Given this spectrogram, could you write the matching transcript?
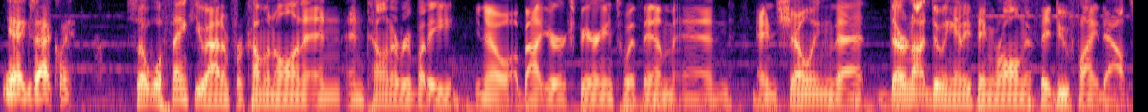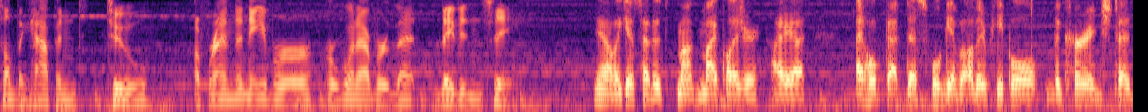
Yeah exactly so, well, thank you, Adam, for coming on and and telling everybody, you know, about your experience with him and and showing that they're not doing anything wrong if they do find out something happened to a friend, a neighbor, or, or whatever that they didn't see. Yeah, like I said, it's my, my pleasure. I uh, I hope that this will give other people the courage to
